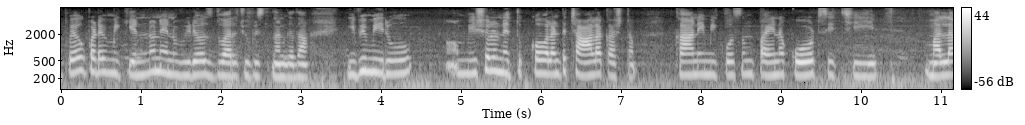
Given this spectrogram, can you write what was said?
ఉపయోగపడేవి మీకు ఎన్నో నేను వీడియోస్ ద్వారా చూపిస్తున్నాను కదా. ఇవి మీరు మీషోలో నెత్తుక్కోవాలంటే చాలా కష్టం. కానీ మీకోసం పైన కోట్స్ ఇచ్చి మళ్ళా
